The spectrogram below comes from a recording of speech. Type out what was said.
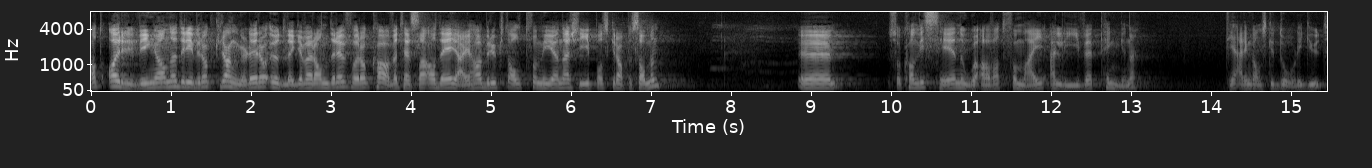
at arvingene driver og krangler og ødelegger hverandre for å kave til seg av det jeg har brukt altfor mye energi på å skrape sammen, eh, så kan vi se noe av at for meg er livet pengene. Det er en ganske dårlig gud.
